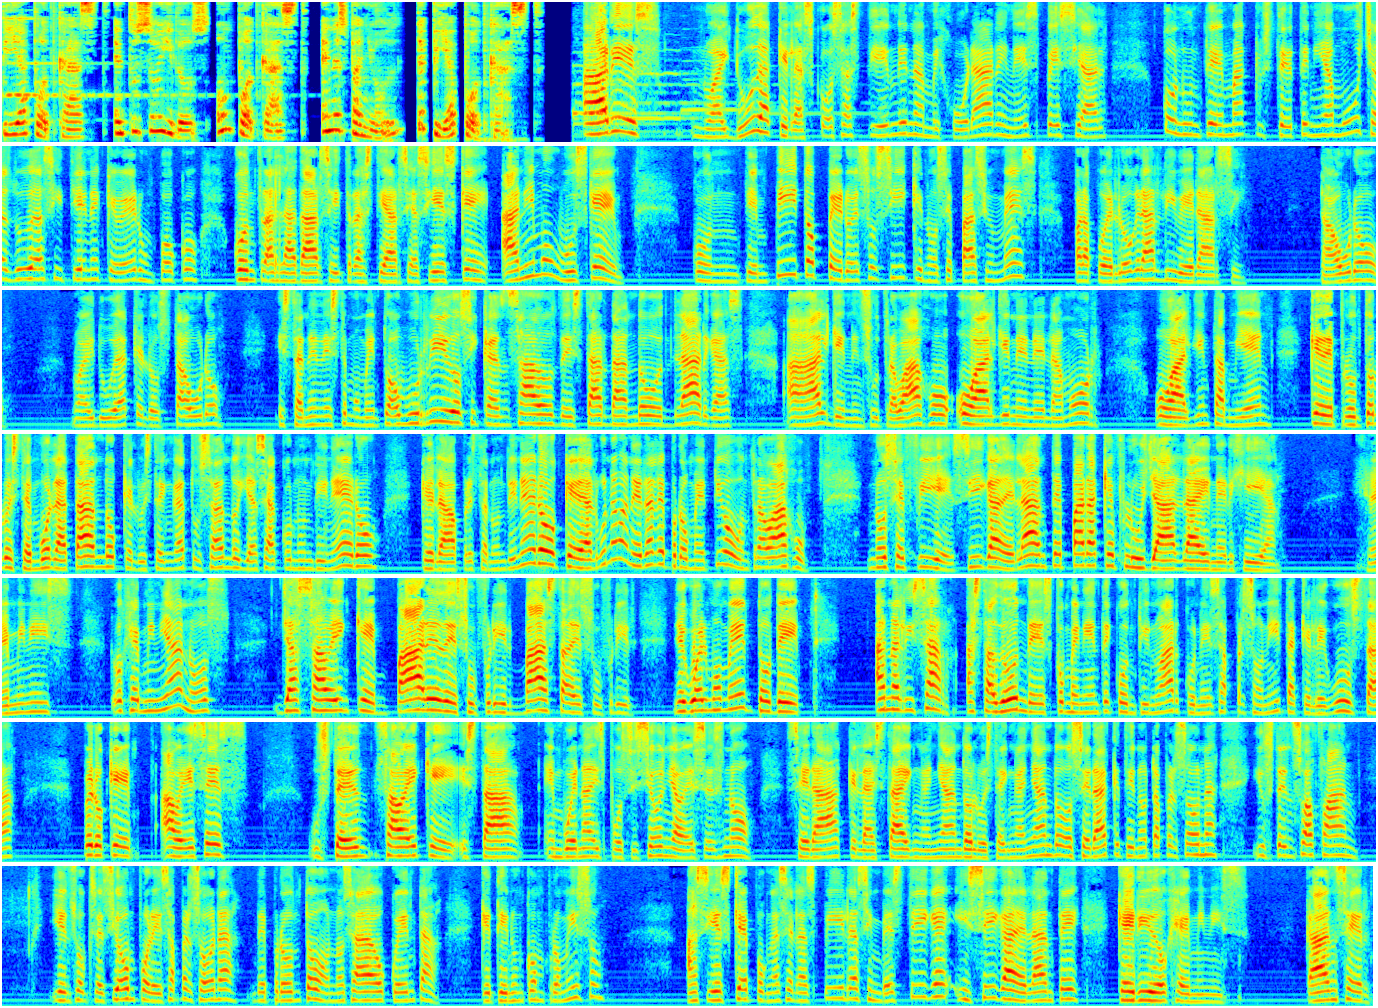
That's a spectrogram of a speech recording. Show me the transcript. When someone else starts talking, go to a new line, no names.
Pia Podcast, en tus oídos, un podcast en español de Pia Podcast.
Aries, no hay duda que las cosas tienden a mejorar, en especial con un tema que usted tenía muchas dudas y tiene que ver un poco con trasladarse y trastearse. Así es que ánimo, busque con tiempito, pero eso sí, que no se pase un mes para poder lograr liberarse. Tauro, no hay duda que los Tauro están en este momento aburridos y cansados de estar dando largas a alguien en su trabajo o a alguien en el amor o a alguien también que de pronto lo estén volatando, que lo estén gatusando, ya sea con un dinero, que le prestar un dinero, que de alguna manera le prometió un trabajo. No se fíe, siga adelante para que fluya la energía. Géminis, los geminianos ya saben que pare de sufrir, basta de sufrir. Llegó el momento de analizar hasta dónde es conveniente continuar con esa personita que le gusta, pero que a veces usted sabe que está en buena disposición y a veces no. ¿Será que la está engañando, lo está engañando? ¿O será que tiene otra persona y usted en su afán y en su obsesión por esa persona de pronto no se ha dado cuenta que tiene un compromiso. Así es que póngase las pilas, investigue y siga adelante, querido Géminis. Cáncer.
